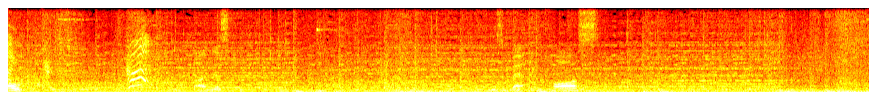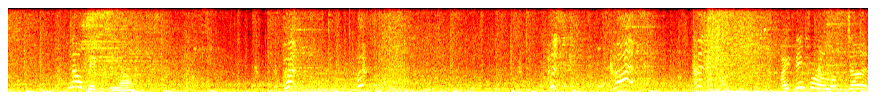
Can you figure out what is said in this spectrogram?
Oh, uh, this. This is bad because No big deal. I think we're almost done.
